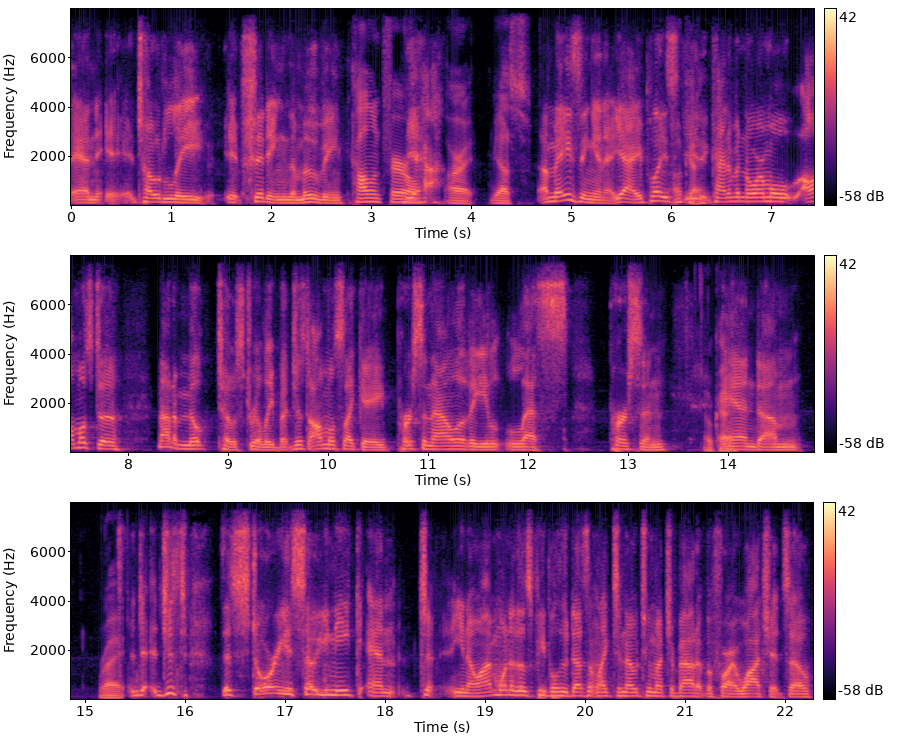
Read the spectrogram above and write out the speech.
and it, totally it fitting the movie. Colin Farrell. Yeah. All right. Yes. Amazing in it. Yeah, he plays Okay. kind of a normal, almost a not a milk toast really, but just almost like a personality less person. Okay. And um, Right. just the story is so unique and t- you know i'm one of those people who doesn't like to know too much about it before i watch it so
